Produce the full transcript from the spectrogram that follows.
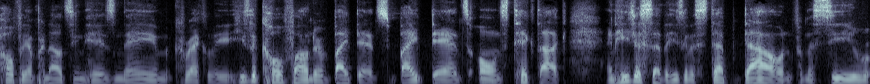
hopefully I'm pronouncing his name correctly. He's the co founder of ByteDance. ByteDance owns TikTok. And he just said that he's going to step down from the CEO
